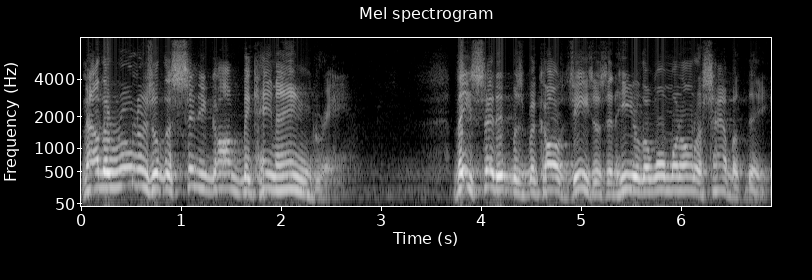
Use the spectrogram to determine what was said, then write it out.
Now the rulers of the synagogue became angry. They said it was because Jesus had healed the woman on a Sabbath day.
